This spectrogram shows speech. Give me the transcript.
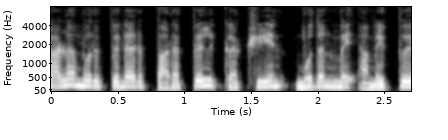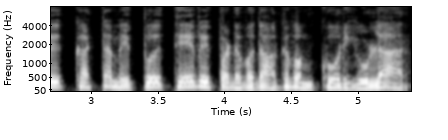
தளமுறுப்பினர் பரப்பில் கட்சியின் முதன்மை அமைப்பு கட்டமைப்பு தேவைப்படுவதாகவும் கூறியுள்ளார்.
